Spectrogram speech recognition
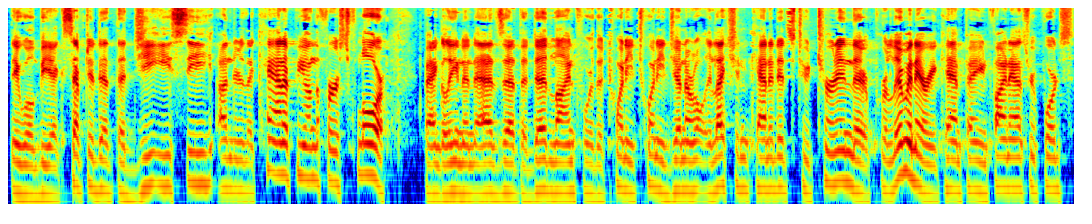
They will be accepted at the GEC under the canopy on the first floor. Pangilinan adds that the deadline for the 2020 general election candidates to turn in their preliminary campaign finance reports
